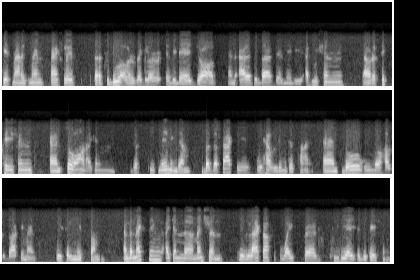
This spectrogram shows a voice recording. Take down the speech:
case management specialists uh, to do our regular everyday job. And added to that, there may be admission or a sick patient, and so on. I can just keep naming them. But the fact is, we have limited time. And though we know how to document, we still miss some. And the next thing I can uh, mention is lack of widespread CDI education.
